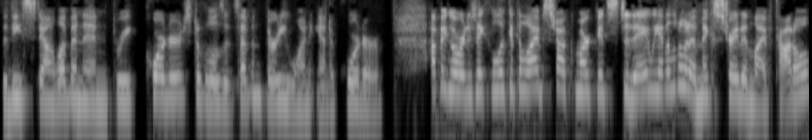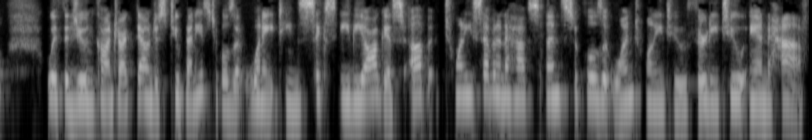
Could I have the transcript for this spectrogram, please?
The D's down 11 and three quarters to close at 731 and a quarter. Hopping over to take a look at the livestock markets today, we had a little bit of mixed trade in live cattle with the June contract down just two pennies to close at 118.60. The August up 27 and a half cents to close at 122.32 and a half.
